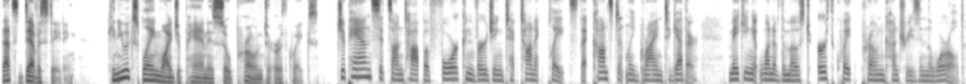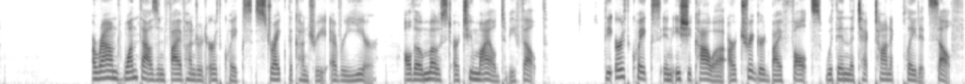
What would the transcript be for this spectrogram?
That's devastating. Can you explain why Japan is so prone to earthquakes? Japan sits on top of four converging tectonic plates that constantly grind together, making it one of the most earthquake prone countries in the world. Around 1,500 earthquakes strike the country every year, although most are too mild to be felt. The earthquakes in Ishikawa are triggered by faults within the tectonic plate itself,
